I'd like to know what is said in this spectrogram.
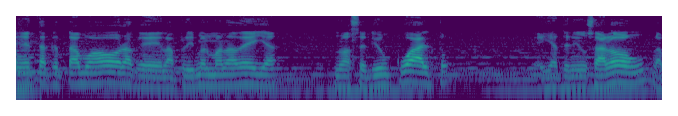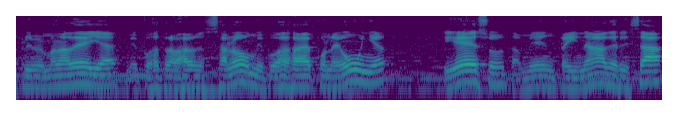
En esta que estamos ahora, que la prima hermana de ella nos accedió un cuarto, ella tenía un salón, la prima hermana de ella, mi esposa trabajaba en ese salón, mi esposa sabe poner uñas y eso, también peinar, rizar,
